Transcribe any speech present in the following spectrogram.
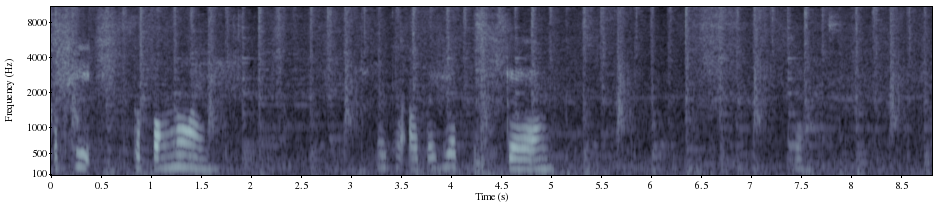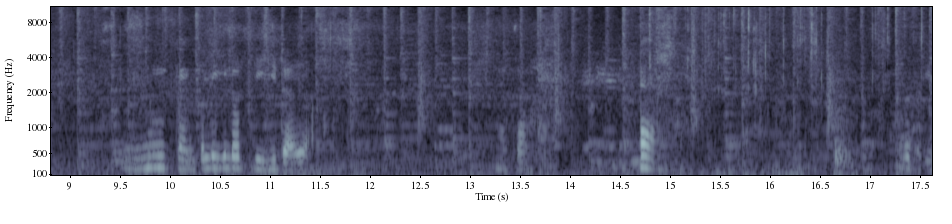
กะทิกระป๋องหน่อยเราจะเอาไปเฮ็ดแกง จ้ะนี่แกงกะหรี่รสดีได้อะน่าจะแอบรสดี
